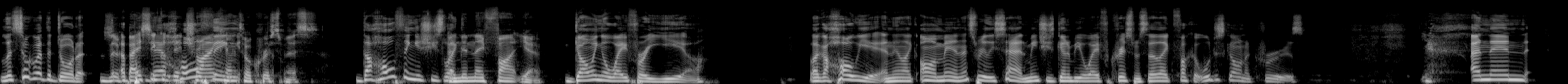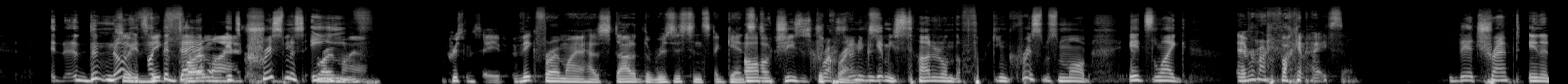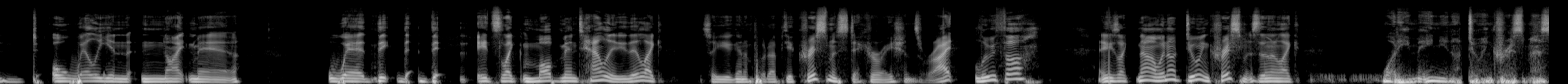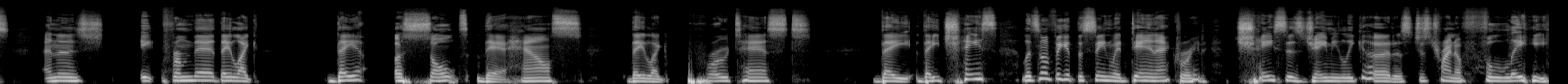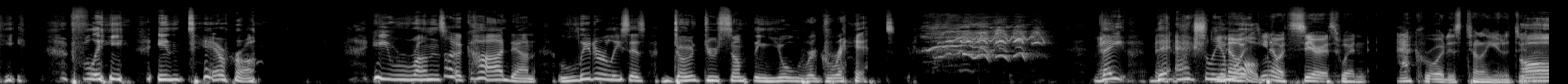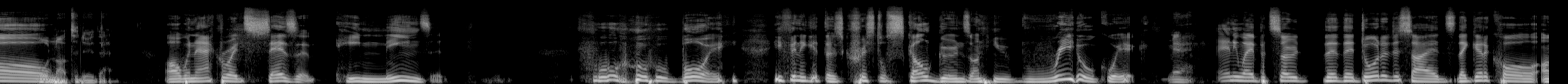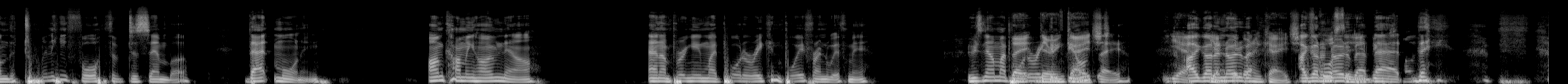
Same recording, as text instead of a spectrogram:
Let's talk about the daughter. So The- uh, basically, the they whole try and thing, cancel Christmas, the whole thing is she's like and then they find yeah. going away for a year, like a whole year, and they're like, "Oh man, that's really sad." It means she's going to be away for Christmas. They're like, "Fuck it, we'll just go on a cruise." and then, uh, it- no, So it's Vic like the day. Frohmeyer- it's Christmas Vic Eve. Christmas Eve. Vic Frohmeyer has started the resistance against Oh Jesus the Christ! Don't even get me started on the fucking Christmas mob. It's like everyone. Fucking hates them. they're trapped in a Orwellian nightmare where the, the, the it's like mob mentality. They're like, so you're gonna put up your Christmas decorations, right, Luther? And he's like, no, we're not doing Christmas. And they're like, what do you mean you're not doing Christmas? And then it's, it, from there, they like they assault their house. They like protest. They they chase. Let's not forget the scene where Dan Aykroyd chases Jamie Lee Curtis, just trying to flee, flee in terror. He runs her car down, literally says, "Don't do something you'll regret." they they're actually You a know, mob. you know, it's serious when Aykroyd is telling you to do that oh, or not to do that. Oh, when Aykroyd says it, he means it. Ooh, boy, he finna get those crystal skull goons on you real quick. Man, Anyway, but so the, their daughter decides they get a call on the 24th of December that morning. I'm coming home now, and I'm bringing my Puerto Rican boyfriend with me, who's now my Puerto they're Rican fiance. yeah, I got a note they about- engaged. I got a note about that. They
